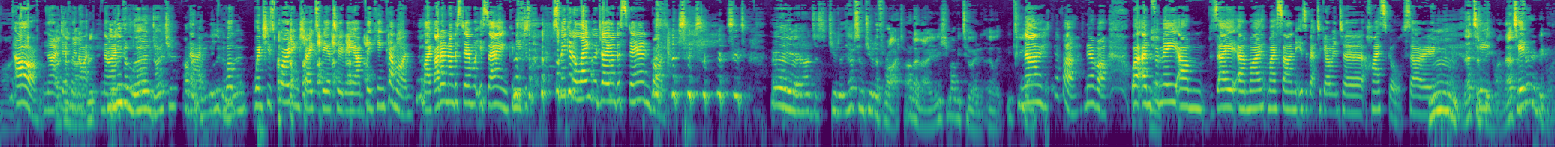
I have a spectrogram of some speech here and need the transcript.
high. Oh no, I definitely not. but No, You live and learn, don't you? I don't No. know. You live and well, learn. when she's quoting Shakespeare to me, I'm thinking, come on, like I don't understand what you're saying. Can you just speak in a language I understand, Bon? Yeah, yeah, I'll just Judith, have some Judith Wright. I don't know. She might be too early. Too young. No, never, never. Well, and for me, um, Zay, uh, my my son is about to go into high school, so Mm, that's a He- big one. That's a it- very big one.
